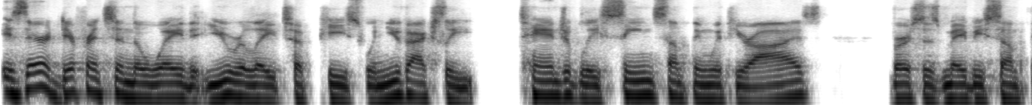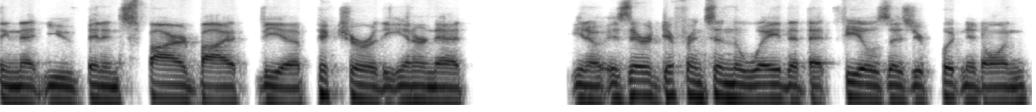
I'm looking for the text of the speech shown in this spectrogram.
Is there a difference in the way that you relate to a piece when you've actually tangibly seen something with your eyes versus maybe something that you've been inspired by via picture or the internet? You know, is there a difference in the way that that feels as you're putting it on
